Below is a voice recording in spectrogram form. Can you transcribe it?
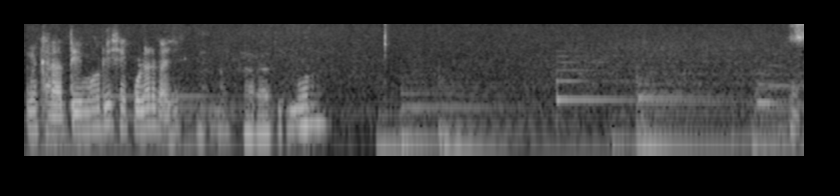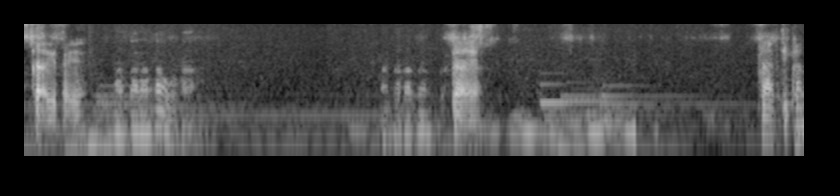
negara timur ini sekuler gak sih? negara timur Enggak gitu ya. rata-rata ora rata-rata. Enggak ya. Berarti kan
